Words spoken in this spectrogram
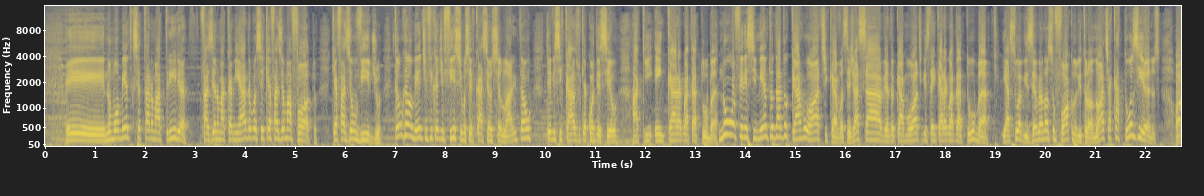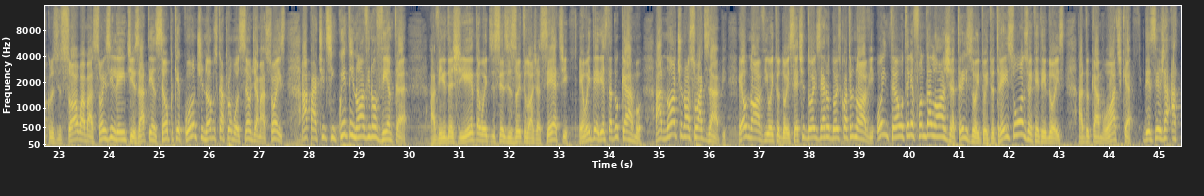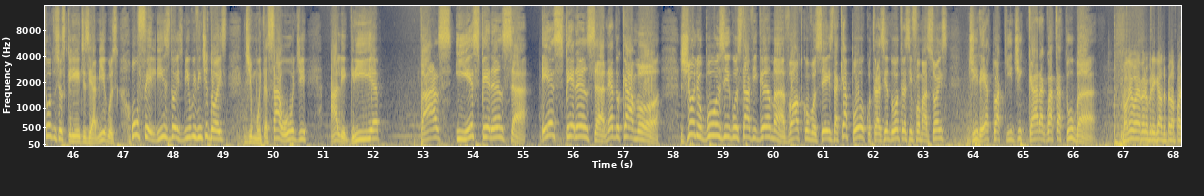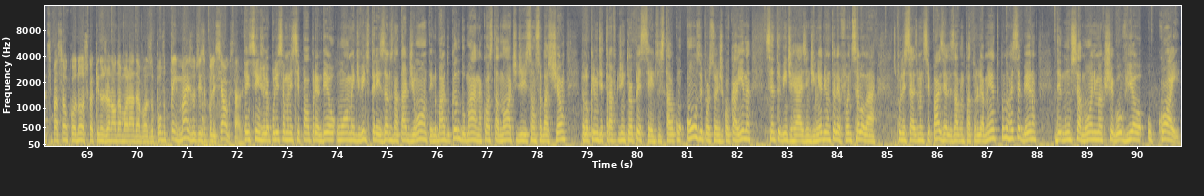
E no momento que você está numa trilha fazendo uma caminhada, você quer fazer uma foto, quer fazer um vídeo. Então realmente fica difícil você ficar sem o celular. Então teve esse caso que aconteceu aqui em Caraguatatuba. Num oferecimento da Ducarmo Ótica, você já sabe, a Ducarmo Ótica está em Caraguatatuba e a sua visão é o nosso foco no Litoral Norte há 14 anos. Óculos de sol, armações e lentes. Atenção porque continuamos com a promoção de armações a partir de R$ 59,90. Avenida Gieta, 818, loja 7, é o endereço da do Carmo. Anote o nosso WhatsApp. É o 982720249. Ou então o telefone da loja, 3883 1182. A do Carmo Ótica deseja a todos os seus clientes e amigos um feliz 2022 de muita saúde, alegria, paz e esperança. Esperança, né, do Camo? Júlio Buzzi e Gustavo Gama, volto com vocês daqui a pouco, trazendo outras informações direto aqui de Caraguatatuba. Valeu, Ever, obrigado pela participação conosco aqui no Jornal da Morada, a Voz do Povo. Tem mais notícia policial, Gustavo? Tem sim, Júlia. A Polícia Municipal prendeu um homem de 23 anos na tarde de ontem, no bairro do Candumar, na costa norte de São Sebastião, pelo crime de tráfico de entorpecentes. Ele estava com 11 porções de cocaína, 120 reais em dinheiro e um telefone celular. Os policiais municipais realizavam um patrulhamento quando receberam denúncia anônima que chegou via o COI,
